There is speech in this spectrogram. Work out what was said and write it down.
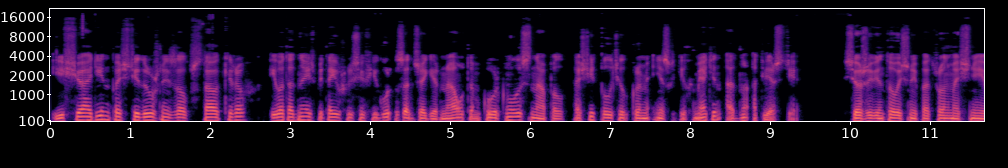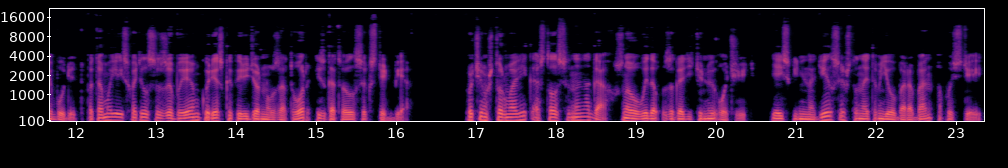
Еще один почти дружный залп сталкеров, и вот одна из притаившихся фигур за Джаггернаутом кувыркнулась на пол, а щит получил, кроме нескольких вмятин, одно отверстие. Все же винтовочный патрон мощнее будет, потому я и схватился за БМку, резко передернул затвор и изготовился к стрельбе. Впрочем, штурмовик остался на ногах, снова выдав заградительную очередь. Я искренне надеялся, что на этом его барабан опустеет.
